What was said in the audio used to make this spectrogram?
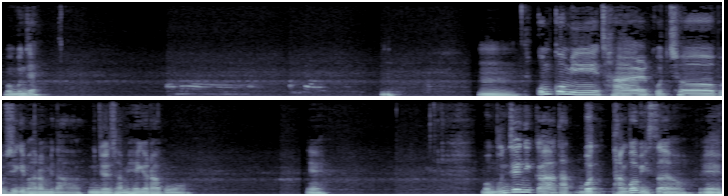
뭐, 문제? 음, 꼼꼼히 잘 고쳐보시기 바랍니다. 문제를 잘 해결하고. 예. 뭐, 문제니까 다, 뭐, 방법이 있어요. 예.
